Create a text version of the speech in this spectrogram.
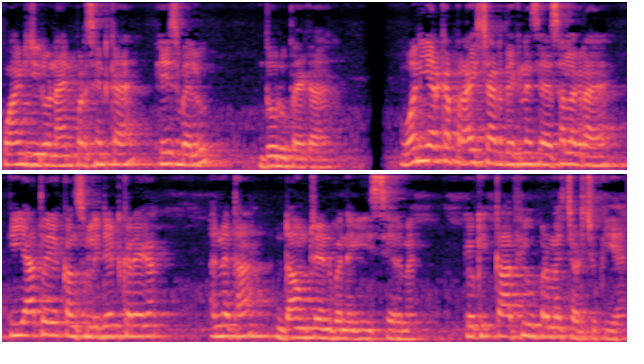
पॉइंट ज़ीरो नाइन परसेंट का है फेस वैल्यू दो रुपये का है। वन ईयर का प्राइस चार्ट देखने से ऐसा लग रहा है कि या तो ये कंसोलिडेट करेगा, अन्यथा डाउन ट्रेंड बनेगी इस शेयर में, क्योंकि काफ़ी ऊपर में चढ़ चुकी है।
